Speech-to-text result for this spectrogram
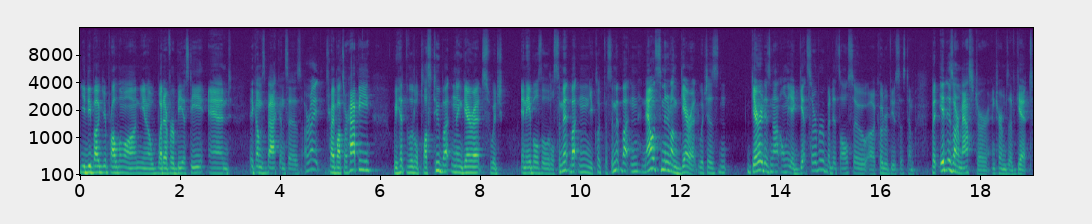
you debug your problem on you know, whatever BSD, and it comes back and says, all right, trybots are happy. We hit the little plus two button in Gerrit, which enables a little submit button. You click the submit button. Now it's submitted on Gerrit, which is Gerrit is not only a Git server, but it's also a code review system. But it is our master in terms of Git.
